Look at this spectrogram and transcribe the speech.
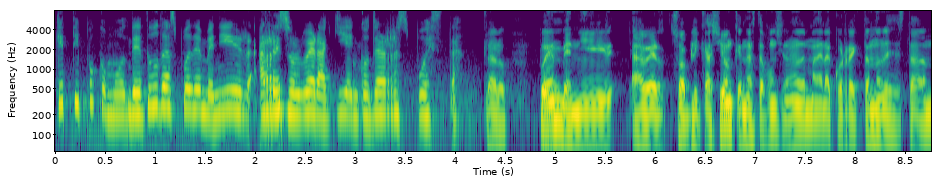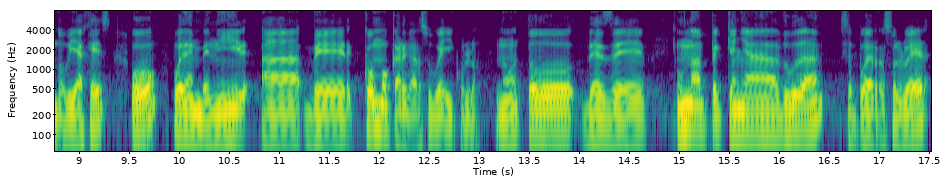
¿Qué tipo como de dudas pueden venir a resolver aquí, a encontrar respuesta? Claro, pueden venir a ver su aplicación que no está funcionando de manera correcta, no les está dando viajes, o pueden venir a ver cómo cargar su vehículo, ¿no? Todo desde una pequeña duda se puede resolver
